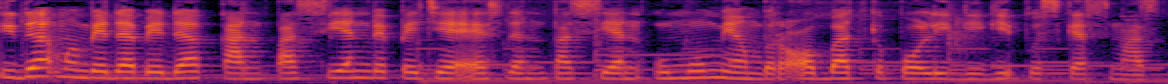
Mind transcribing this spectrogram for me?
Tidak membeda-bedakan pasien BPJS dan pasien umum yang berobat ke poli gigi puskesmas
